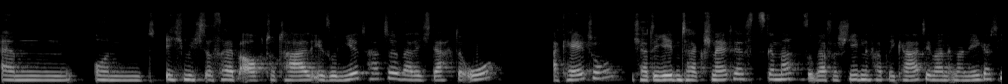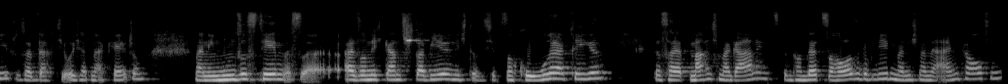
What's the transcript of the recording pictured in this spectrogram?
Ähm, und ich mich deshalb auch total isoliert hatte, weil ich dachte, oh, Erkältung. Ich hatte jeden Tag Schnelltests gemacht, sogar verschiedene Fabrikate, die waren immer negativ. Deshalb dachte ich, oh, ich habe eine Erkältung. Mein Immunsystem ist äh, also nicht ganz stabil, nicht, dass ich jetzt noch Corona kriege. Deshalb mache ich mal gar nichts, bin komplett zu Hause geblieben, war nicht mal mehr einkaufen.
